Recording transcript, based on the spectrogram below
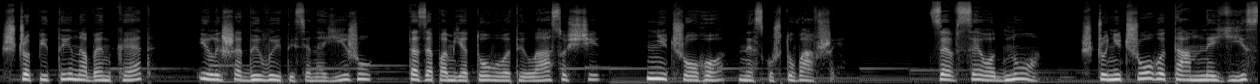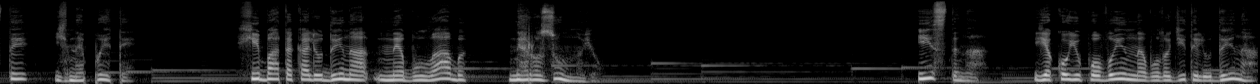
що піти на бенкет і лише дивитися на їжу та запам'ятовувати ласощі, нічого не скуштувавши. Це все одно, що нічого там не їсти й не пити. Хіба така людина не була б нерозумною? Істина, якою повинна володіти людина,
